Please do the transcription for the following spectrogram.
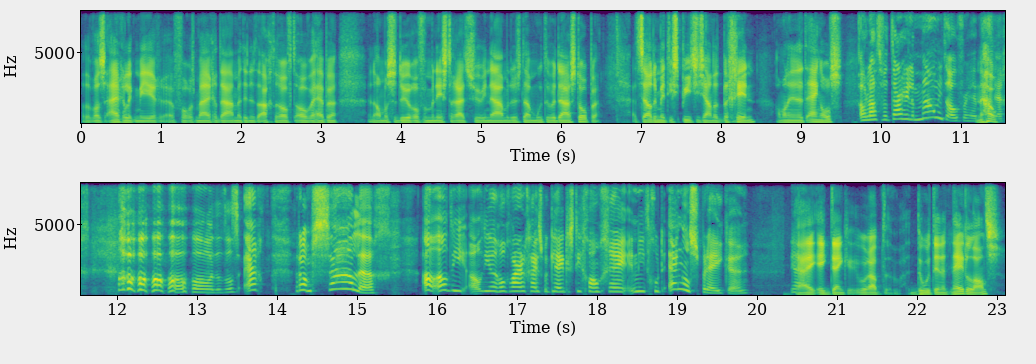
Dat was eigenlijk meer eh, volgens mij gedaan met in het achterhoofd. Oh, we hebben een ambassadeur of een minister uit Suriname, dus dan moeten we daar stoppen. Hetzelfde met die speeches aan het begin, allemaal in het Engels. Oh, laten we het daar helemaal niet over hebben, Nou. zeg. Oh, dat was echt rampzalig. Al, al, die, al die hoogwaardigheidsbekleders die gewoon geen, niet goed Engels spreken. Ja. Ja, ik, ik denk, überhaupt, doe het in het Nederlands.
